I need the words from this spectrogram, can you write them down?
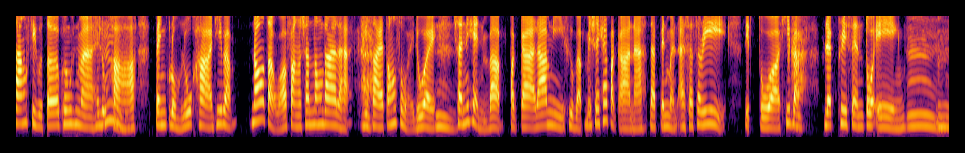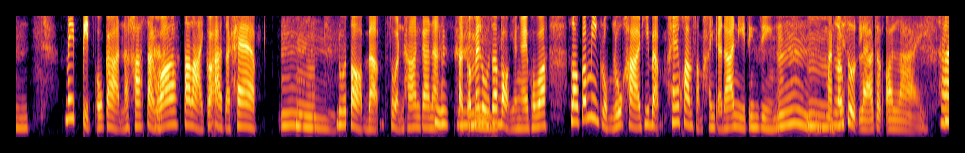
สร้างฟิลเตอร์เพิ่มขึ้นมาให้ลูกค้า เป็นกลุ่มลูกค้าที่แบบนอกจากว่าฟังก์ชันต้องได้แหละดีไซน์ต้องสวยด้วยอืมฉันเห็นแบบปากกาด้ามนี้คือแบบไม่ใช่แค่ปากกานะ แต่เป็นเหมือนอ c เซสซอรีติดตัวที่แบบค่ะ represent ตัวเองอืมอืมไม่ปิดโอกาสนะคะ แต่ค่ะว่าตลาดก็อาจจะแคบอือืมม ดูตอบแบบสวนทางกันอะแต่ก็ไม่รู้จะบอกยังไง เพราะว่าเราก็มีกลุ่มลูกค้าที่แบบให้ความสำคัญกับด้านนี้จริงอืมอืมมันแล้วพิสูจน์แล้วจากออนไลน์ๆใช่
